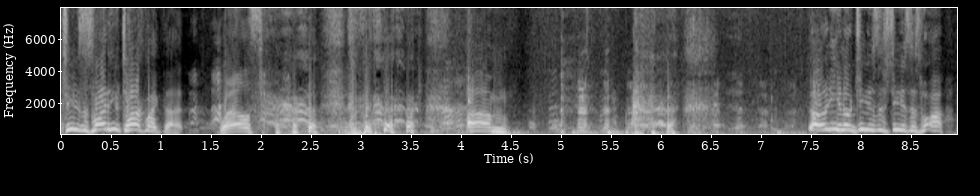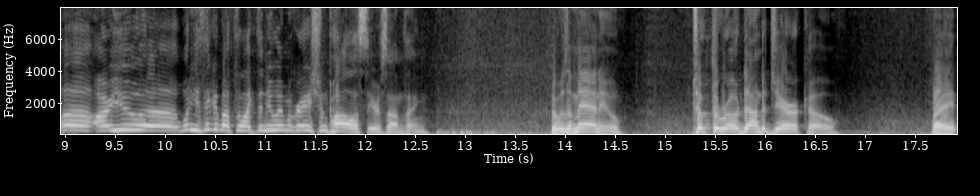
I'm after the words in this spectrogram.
Jesus, why do you talk like that? Well, um, oh, you know, Jesus, Jesus, uh, are you, uh, what do you think about the, like the new immigration policy or something? There was a man who took the road down to Jericho, right?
